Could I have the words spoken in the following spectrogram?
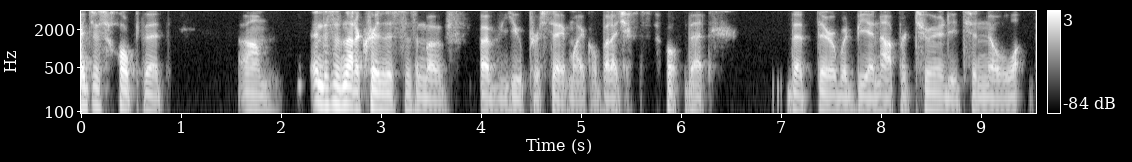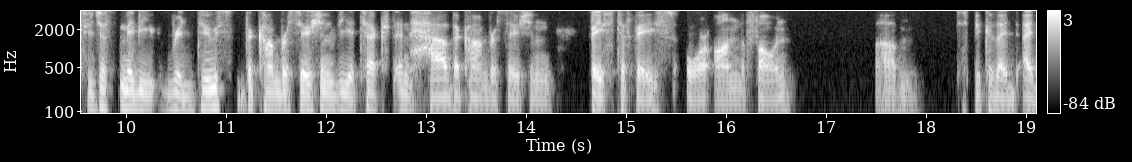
I just hope that um, and this is not a criticism of of you per se, Michael, but I just hope that that there would be an opportunity to know to just maybe reduce the conversation via text and have the conversation face to face or on the phone. Um, just because I, I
